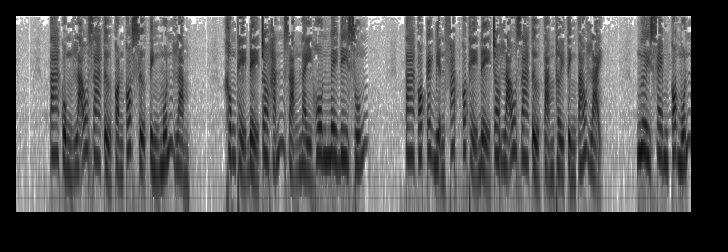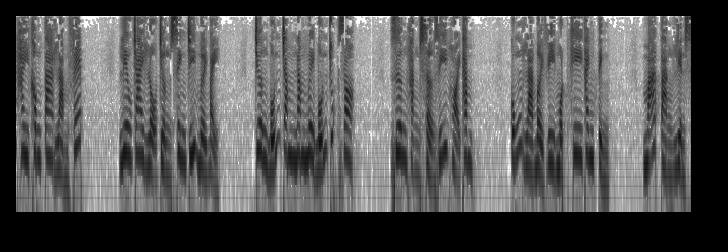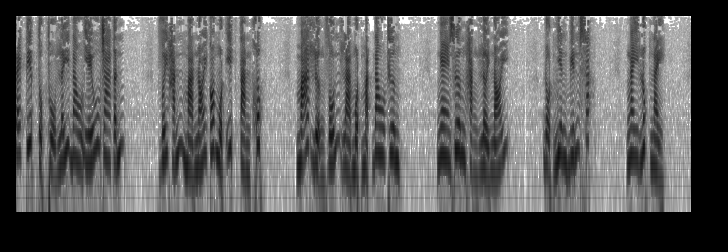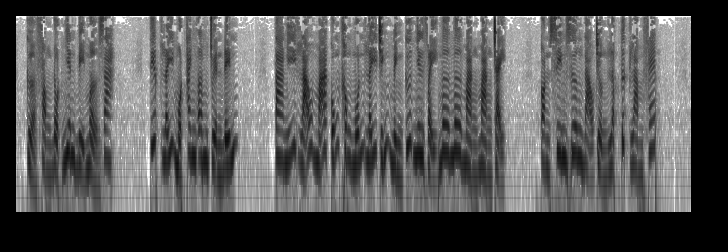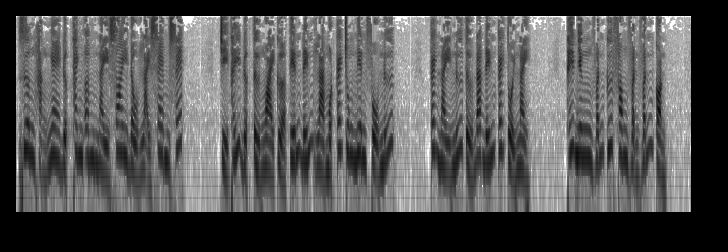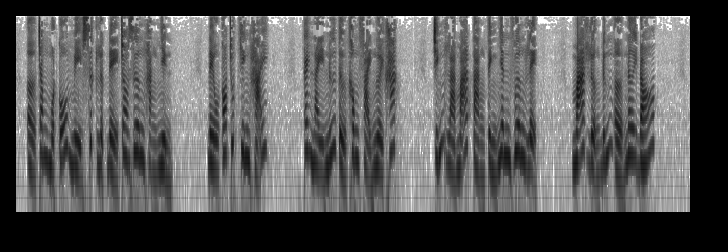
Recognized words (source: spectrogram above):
ta cùng lão gia tử còn có sự tình muốn làm, không thể để cho hắn dạng này hôn mê đi xuống. ta có cái biện pháp có thể để cho lão gia tử tạm thời tỉnh táo lại. ngươi xem có muốn hay không ta làm phép. liêu trai lộ trường sinh chí mười bảy, chương bốn trăm năm mươi bốn trúc do. dương hằng sở dĩ hỏi thăm, cũng là bởi vì một khi thanh tỉnh, mã tàng liền sẽ tiếp tục thủ lấy đau yếu tra tấn. với hắn mà nói có một ít tàn khốc, Mã lượng vốn là một mặt đau thương. Nghe Dương Hằng lời nói. Đột nhiên biến sắc. Ngay lúc này. Cửa phòng đột nhiên bị mở ra. Tiếp lấy một thanh âm truyền đến. Ta nghĩ lão mã cũng không muốn lấy chính mình cứ như vậy mơ mơ màng màng chạy. Còn xin Dương đạo trưởng lập tức làm phép. Dương Hằng nghe được thanh âm này xoay đầu lại xem xét. Chỉ thấy được từ ngoài cửa tiến đến là một cái trung niên phụ nữ cái này nữ tử đã đến cái tuổi này, thế nhưng vẫn cứ phong vận vẫn còn, ở trong một cố mì sức lực để cho dương hằng nhìn, đều có chút kinh hãi, cái này nữ tử không phải người khác, chính là mã tàng tình nhân vương lệ. mã lượng đứng ở nơi đó,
